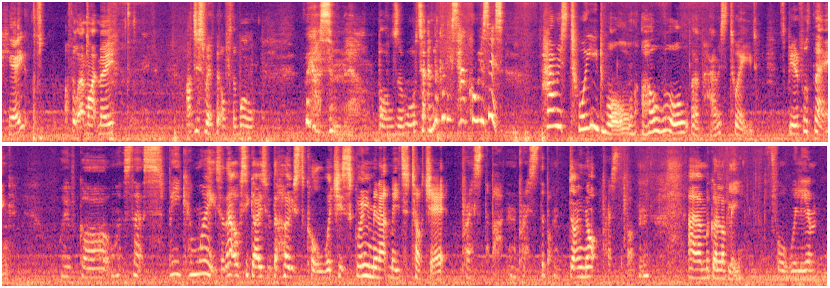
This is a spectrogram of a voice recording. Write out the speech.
Cute. I thought that might move. I'll just rip it off the wall. We got some little bowls of water, and look at this. How cool is this? Harris Tweed wall, a whole wall of Harris Tweed. It's a beautiful thing. We've got what's that? Speak and wait. So that obviously goes with the host call, which is screaming at me to touch it. Press the button. Press the button. Do not press the button. Um, we've got lovely Fort William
